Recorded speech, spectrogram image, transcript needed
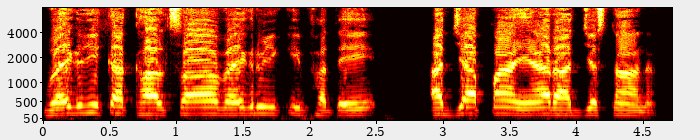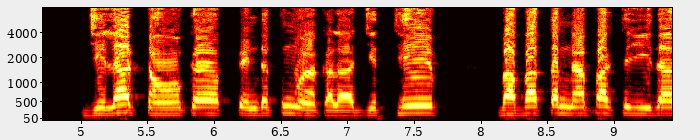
ਵਾਹਿਗੁਰੂ ਜੀ ਕਾ ਖਾਲਸਾ ਵਾਹਿਗੁਰੂ ਜੀ ਕੀ ਫਤਿਹ। ਅੱਜ ਆਪਾਂ ਆਏ ਆ ਰਾਜਸਥਾਨ ਜ਼ਿਲ੍ਹਾ ਟੌਂਕ ਪਿੰਡ ਧੂਆਂ ਕਲਾ ਜਿੱਥੇ ਬਾਬਾ ਧੰਨਾ ਭਗਤ ਜੀ ਦਾ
